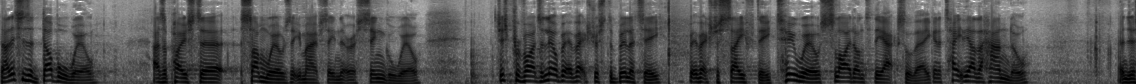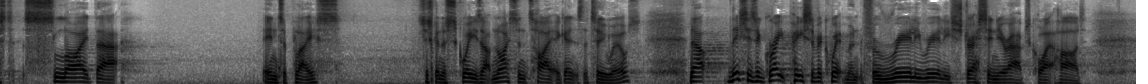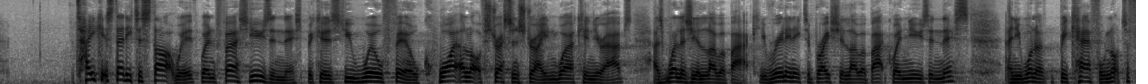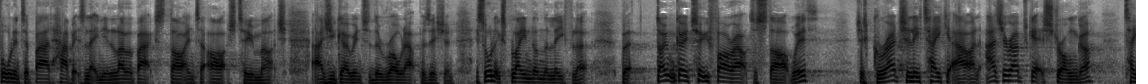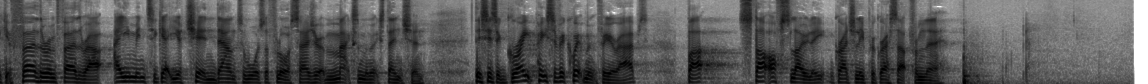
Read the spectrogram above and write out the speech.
Now this is a double wheel as opposed to some wheels that you may have seen that are a single wheel. Just provides a little bit of extra stability, a bit of extra safety. Two wheels slide onto the axle there. You're going to take the other handle and just slide that into place. It's just going to squeeze up nice and tight against the two wheels. Now, this is a great piece of equipment for really, really stressing your abs quite hard take it steady to start with when first using this because you will feel quite a lot of stress and strain working your abs as well as your lower back. You really need to brace your lower back when using this and you want to be careful not to fall into bad habits letting your lower back starting to arch too much as you go into the rolled out position. It's all explained on the leaflet but don't go too far out to start with. Just gradually take it out and as your abs get stronger take it further and further out, aiming to get your chin down towards the floor so as you're at maximum extension. This is a great piece of equipment for your abs, but start off slowly and gradually progress up from there.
